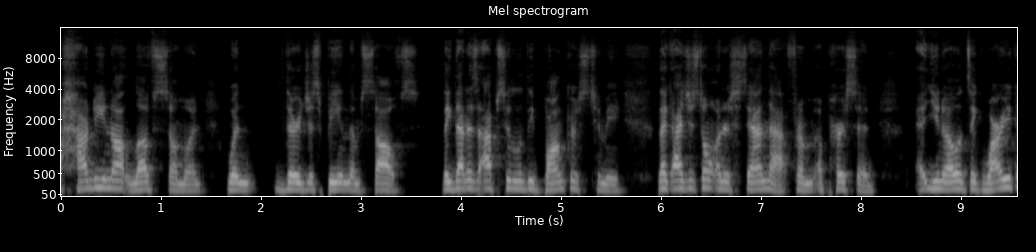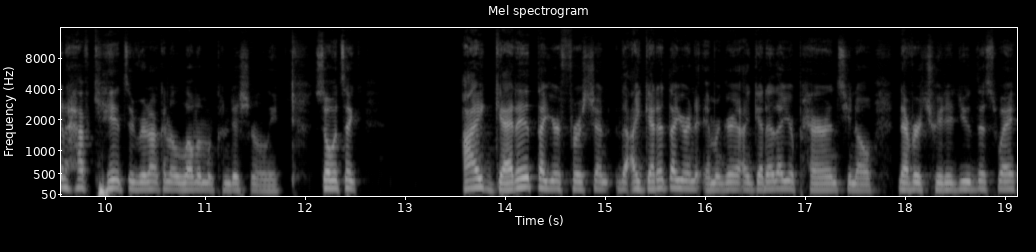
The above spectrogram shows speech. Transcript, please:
how do you not love someone when they're just being themselves? Like that is absolutely bonkers to me. Like I just don't understand that from a person. Eh, you know, it's like why are you going to have kids if you're not going to love them unconditionally? So it's like I get it that you're first gen. I get it that you're an immigrant. I get it that your parents, you know, never treated you this way.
